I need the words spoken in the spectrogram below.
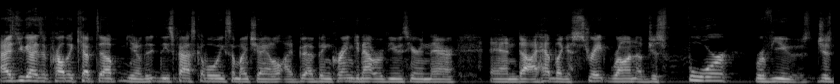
As you guys have probably kept up, you know, th- these past couple weeks on my channel, I've, I've been cranking out reviews here and there, and uh, I had like a straight run of just four reviews. Just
